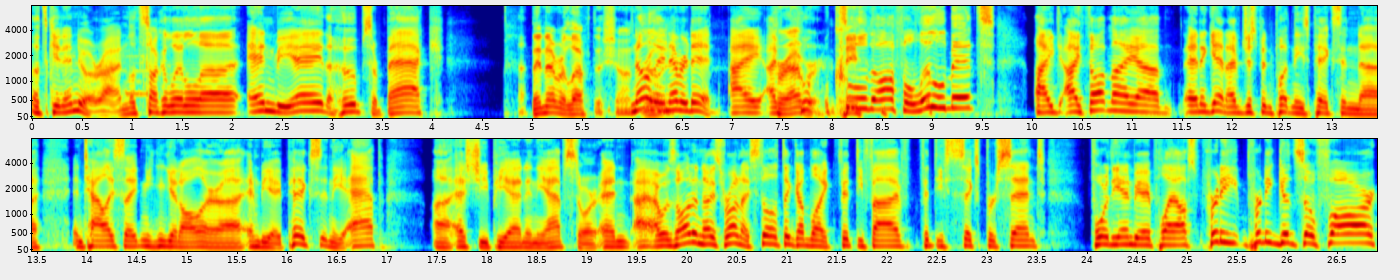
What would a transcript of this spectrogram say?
Let's get into it, Ryan. Let's talk a little uh, NBA. The hoops are back. They never left us, Sean. No, really. they never did. I I Forever. cool- cooled off a little bit. I I thought my uh, and again I've just been putting these picks in uh, in Tallysight and you can get all our uh, NBA picks in the app. Uh, SGPN in the app store. And I, I was on a nice run. I still think I'm like 55, 56% for the NBA playoffs. Pretty, pretty good so far.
